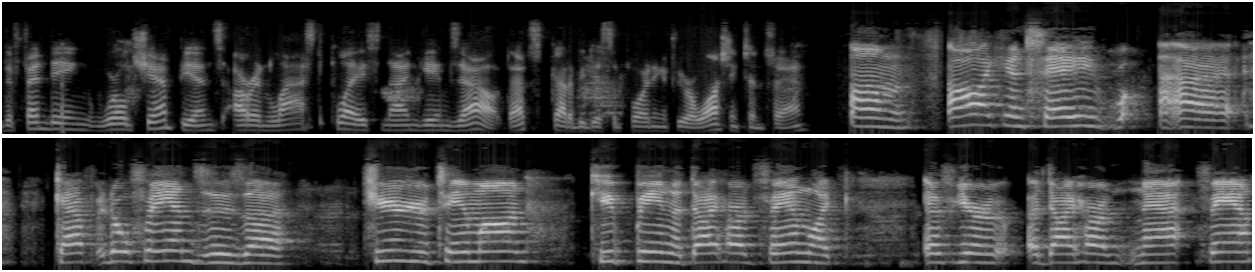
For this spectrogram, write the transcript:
defending world champions, are in last place, nine games out. That's got to be disappointing if you're a Washington fan. Um, all I can say, uh, Capital fans, is uh, cheer your team on. Keep being a diehard fan. Like if you're a diehard Nat fan,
